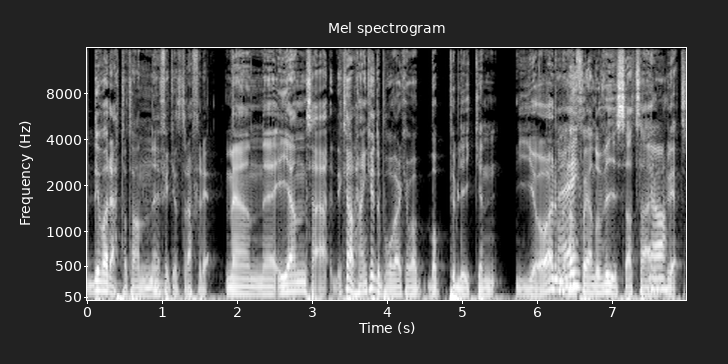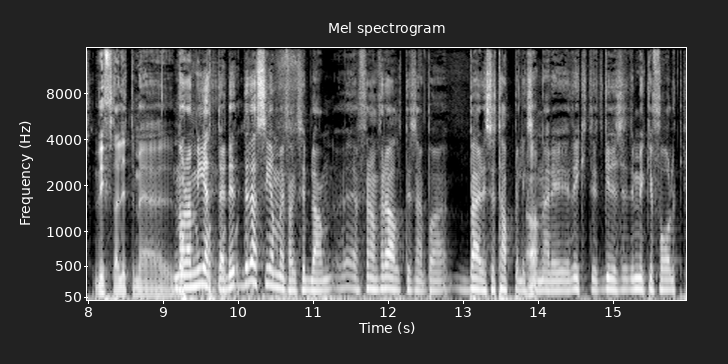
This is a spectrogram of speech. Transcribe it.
det var rätt att han fick ett straff för det. Men eh, igen, så här, det är klart han kan ju inte påverka vad, vad publiken gör. Men Nej. han får ju ändå visa att så här, Ja. du vet, vifta lite med... Några bort, meter. bort, bort, Det, det där ser man ju faktiskt ibland. eh, Framförallt i såna på bergsetapper liksom. Ja. När det är riktigt grisigt, det är mycket folk.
